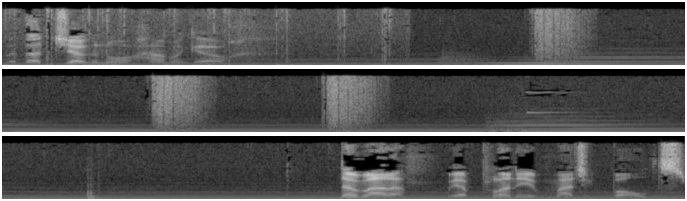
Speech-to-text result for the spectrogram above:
Where'd that juggernaut hammer go? No matter, we have plenty of magic bolts.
